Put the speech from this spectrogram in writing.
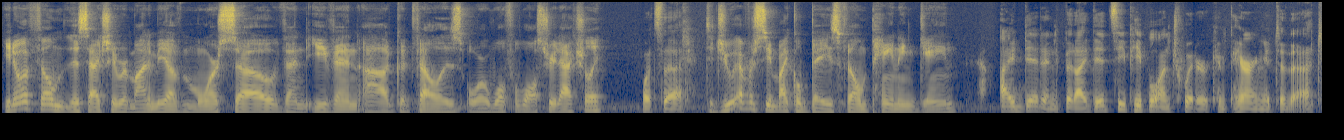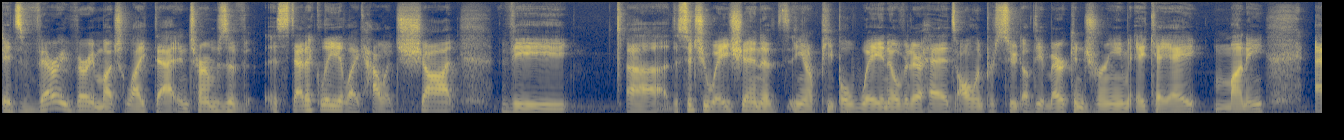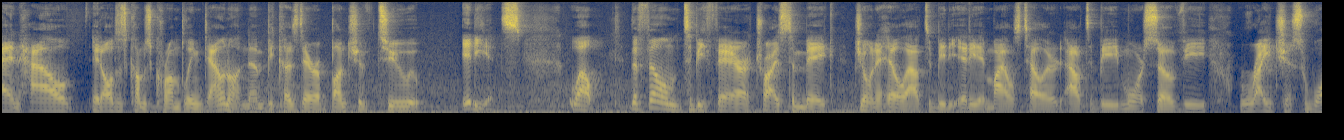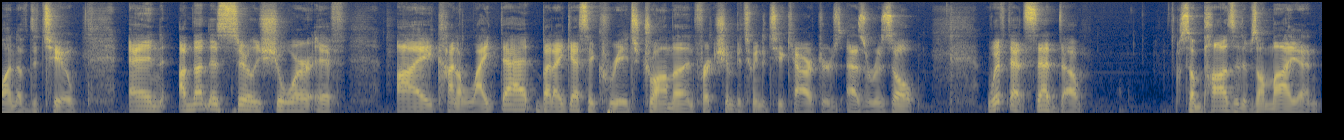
You know what film this actually reminded me of more so than even uh, Goodfellas or Wolf of Wall Street, actually? What's that? Did you ever see Michael Bay's film Pain and Gain? I didn't, but I did see people on Twitter comparing it to that. It's very, very much like that in terms of aesthetically, like how it's shot, the uh, the situation of you know people weighing over their heads, all in pursuit of the American dream, aka money, and how it all just comes crumbling down on them because they're a bunch of two idiots. Well, the film, to be fair, tries to make Jonah Hill out to be the idiot, Miles Teller out to be more so the righteous one of the two. And I'm not necessarily sure if I kind of like that, but I guess it creates drama and friction between the two characters as a result. With that said, though, some positives on my end.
